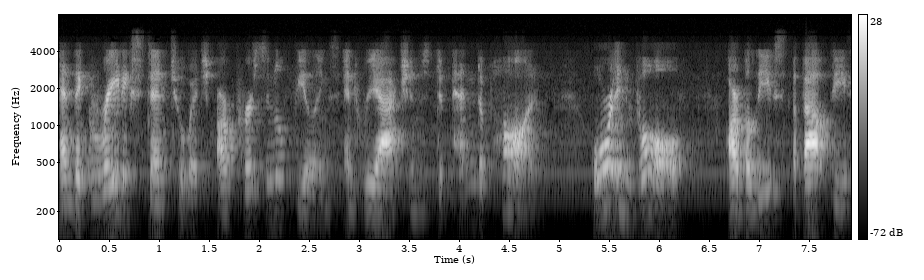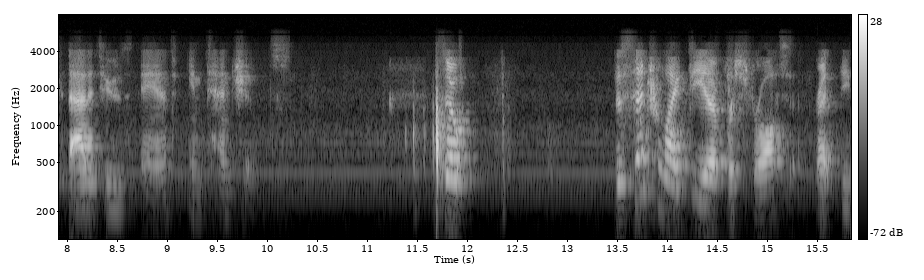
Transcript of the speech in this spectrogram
and the great extent to which our personal feelings and reactions depend upon or involve our beliefs about these attitudes and intentions. So, the central idea for Strawson, right, the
